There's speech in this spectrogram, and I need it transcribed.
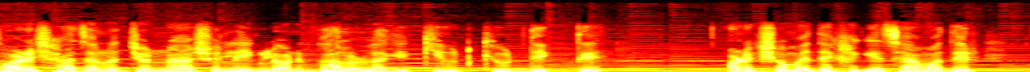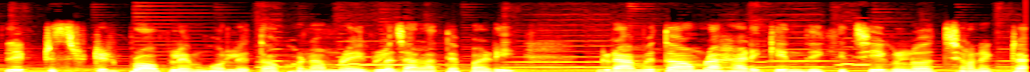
ঘরে সাজানোর জন্য আসলে এগুলো অনেক ভালো লাগে কিউট কিউট দেখতে। অনেক সময় দেখা গেছে আমাদের ইলেকট্রিসিটির প্রবলেম হলে তখন আমরা এগুলো জ্বালাতে পারি। গ্রামে তো আমরা হারিকেন দেখেছি, এগুলো হচ্ছে অনেকটা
